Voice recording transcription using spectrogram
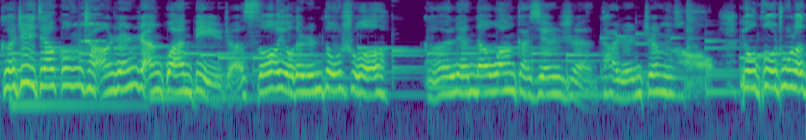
可这家工厂仍然关闭着。所有的人都说，可怜的旺卡先生，他人真好，又做出了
